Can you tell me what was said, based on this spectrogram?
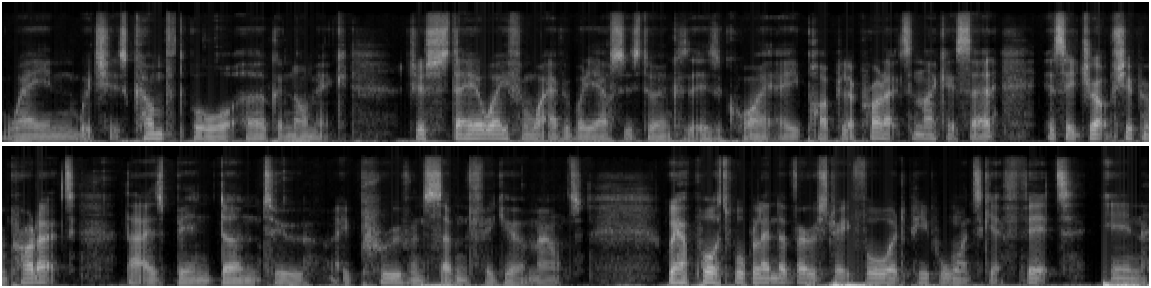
way in which it's comfortable or ergonomic just stay away from what everybody else is doing because it is quite a popular product. And like I said, it's a drop shipping product that has been done to a proven seven figure amount. We have Portable Blender, very straightforward. People want to get fit in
